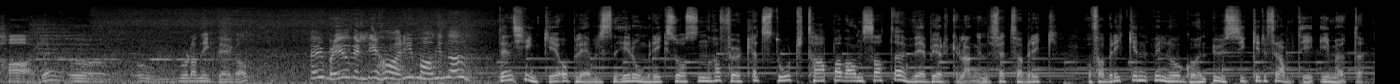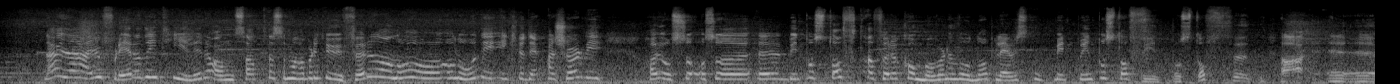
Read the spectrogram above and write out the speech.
Hare? Og, og hvordan gikk det galt? Vi ble jo veldig harde i magen da. Den kinkige opplevelsen i Romeriksåsen har ført til et stort tap av ansatte ved Bjørkelangen Fettfabrikk, og fabrikken vil nå gå en usikker framtid i møte. Nei, det er jo flere av de tidligere ansatte som har blitt uføre da, nå, og, noen, inkludert meg sjøl. Vi har jo også, også eh, begynt på stoff da, for å komme over den vonde opplevelsen. Begynt, begynt på stoff. Begynt på stoff? Ja, eh, eh,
